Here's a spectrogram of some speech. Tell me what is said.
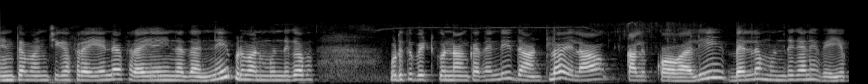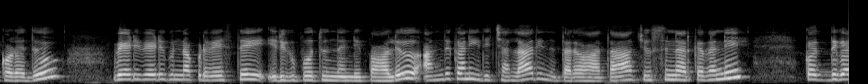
ఎంత మంచిగా ఫ్రై అయినా ఫ్రై అయిన దాన్ని ఇప్పుడు మనం ముందుగా ఉడకపెట్టుకున్నాం కదండి. దాంట్లో ఇలా కలుపుకోవాలి. బెల్లం ముందుగానే వేయకూడదు. వేడి వేడిగా ఉన్నప్పుడు వేస్తే ఇరిగిపోతుందండి పాలు. అందుకని ఇది చల్లారిన తర్వాత చూస్తున్నారు కదండి కొద్దిగా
